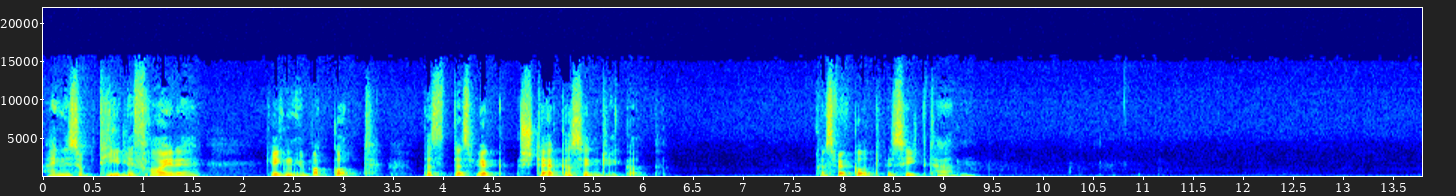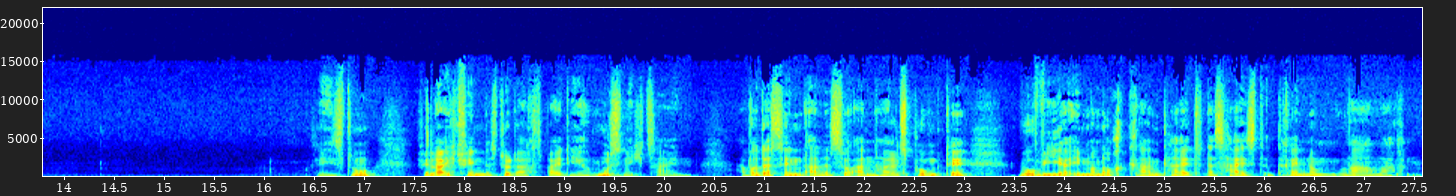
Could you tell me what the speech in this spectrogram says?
Eine subtile Freude gegenüber Gott, dass, dass wir stärker sind wie Gott, dass wir Gott besiegt haben. Siehst du, vielleicht findest du das bei dir, muss nicht sein. Aber das sind alles so Anhaltspunkte, wo wir immer noch Krankheit, das heißt Trennung, wahrmachen.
